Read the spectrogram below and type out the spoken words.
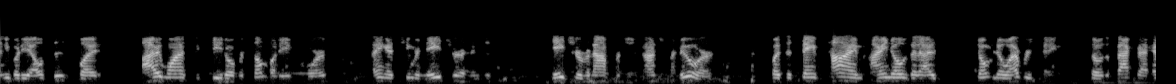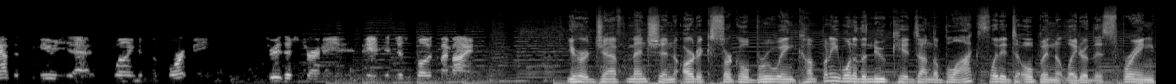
anybody else's, but I want to succeed over somebody, of course. I think it's human nature and just nature of an entrepreneur. But at the same time, I know that I don't know everything. So the fact that I have this community that is willing to support me through this journey, it, it just blows my mind. You heard Jeff mention Arctic Circle Brewing Company, one of the new kids on the block, slated to open later this spring.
